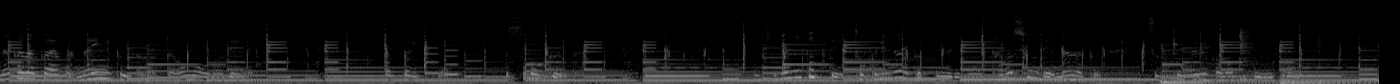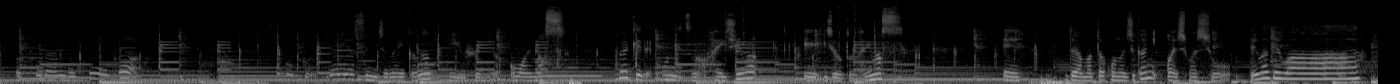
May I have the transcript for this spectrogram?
なかなかやっぱなりにくいかなとは思うのでやっぱりこうすごく自分にとって得になるかっていうよりも楽しんで長く続けられるかなっていうふうに、ま捉える方がすごくやりやすいんじゃないかなっていうふうには思います。というわけで本日の配信は、えー、以上となります。えーではまたこの時間にお会いしましょう。ではでは。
